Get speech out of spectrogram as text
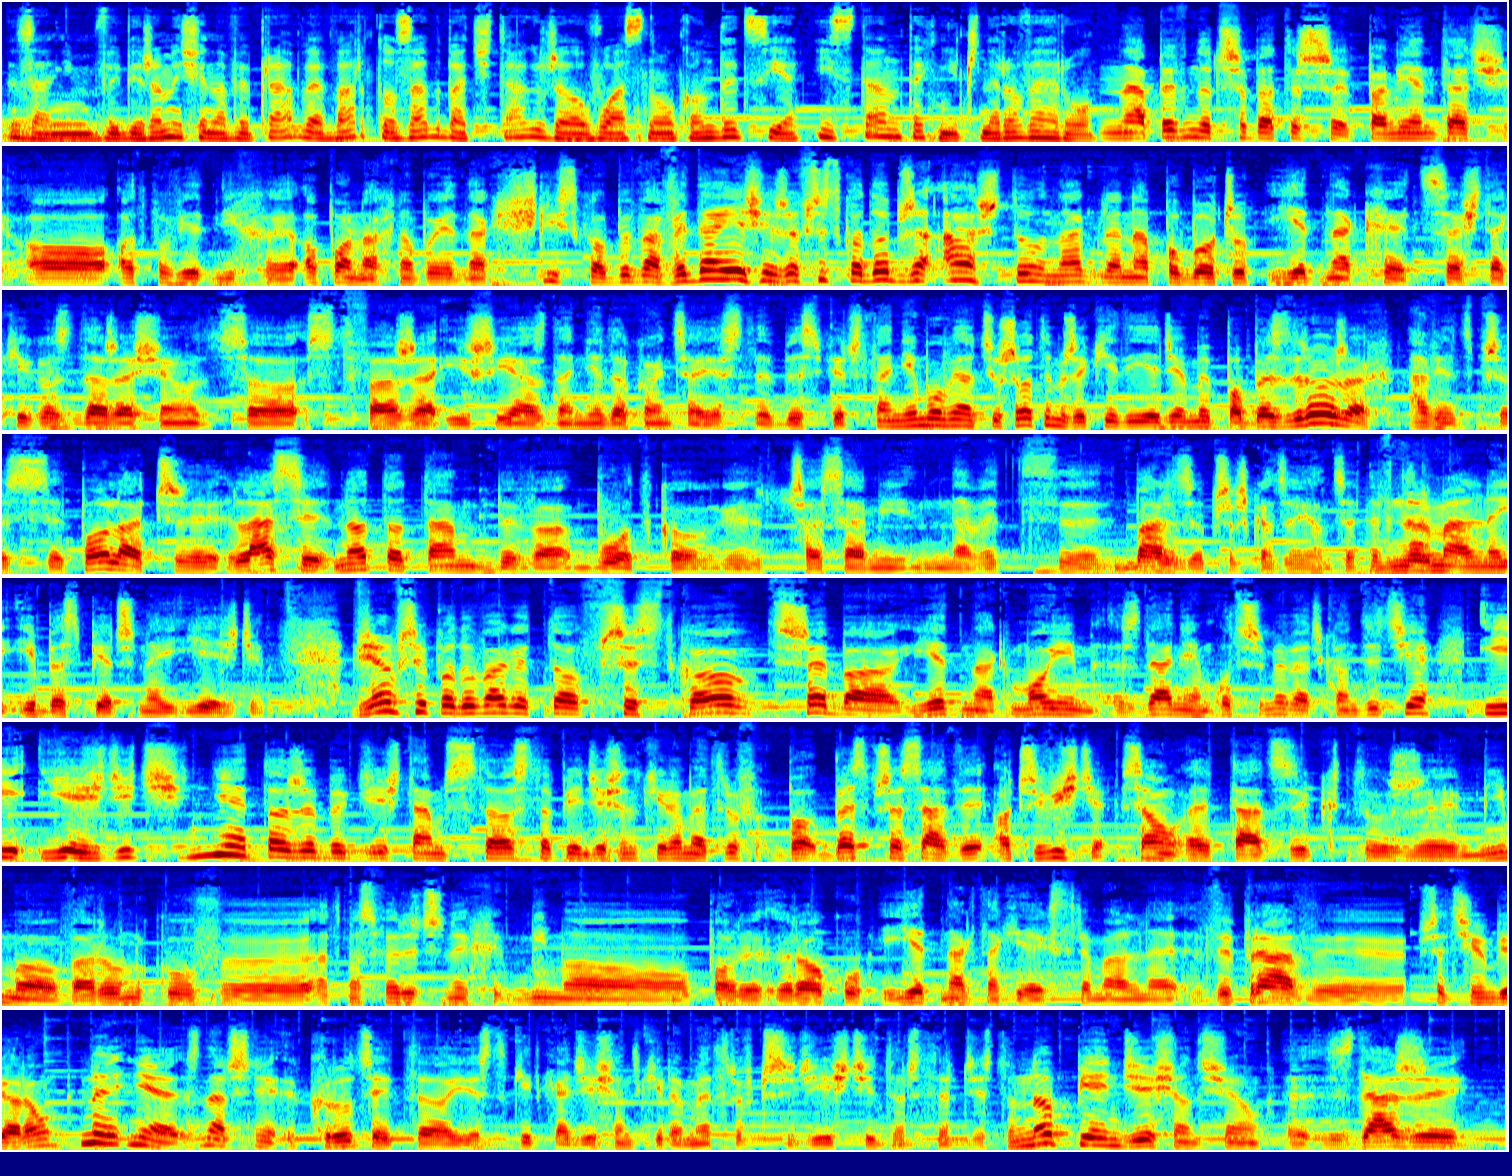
Zanim wybierzemy się na wyprawę, warto zadbać także o własną kondycję i stan techniczny roweru. Na pewno trzeba też pamiętać o odpowiednich oponach, no bo jednak ślisko bywa. Wydaje się, że wszystko dobrze, aż tu nagle na poboczu jednak coś takiego zdarza się, co stwarza, iż jazda nie do końca jest bezpieczna. Nie mówiąc już o tym, że kiedy jedziemy po bezdrożach, a więc przez pola czy lasy, no to tam bywa błotko, czasami nawet bardzo przeszkadzające w normalnym i bezpiecznej jeździe. Wziąwszy pod uwagę to wszystko, trzeba jednak moim zdaniem utrzymywać kondycję i jeździć nie to, żeby gdzieś tam 100-150 km, bo bez przesady. Oczywiście są tacy, którzy mimo warunków e, atmosferycznych, mimo pory roku, jednak takie ekstremalne wyprawy przedsiębiorą. My nie, znacznie krócej, to jest kilkadziesiąt kilometrów, 30 do 40, no 50 się e,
